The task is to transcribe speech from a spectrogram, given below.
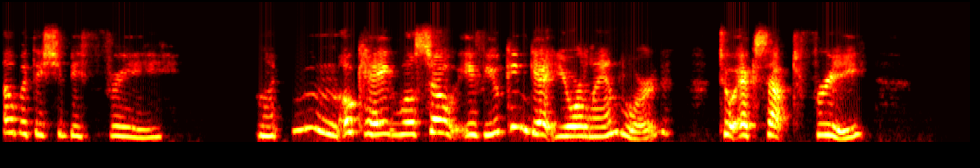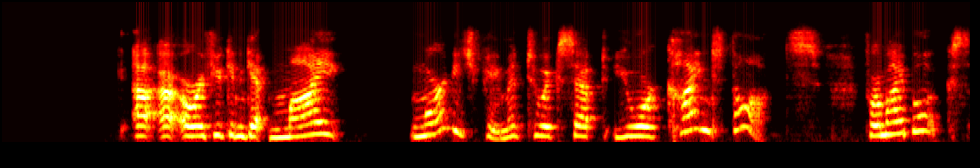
oh, but they should be free. I'm like, hmm, okay, well, so if you can get your landlord to accept free, uh, uh, or if you can get my mortgage payment to accept your kind thoughts for my books,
